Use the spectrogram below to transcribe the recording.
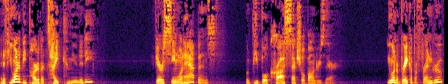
And if you want to be part of a tight community, have you ever seen what happens when people cross sexual boundaries there? You want to break up a friend group?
